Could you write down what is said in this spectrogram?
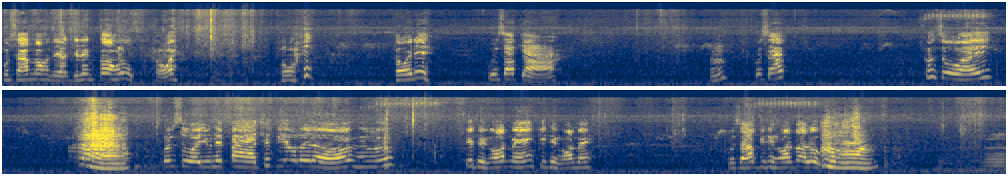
คุณซับเนาะเดี๋ยวจะเล่นกล้องลูกถอยถอยถอยดิคุณซับจ๋าหืมคุณซับคนสวย คนสวยอยู่ในป่าเชือกเดียวเลยเหรอฮะคิดถึงออสไหมคิดถึงออสไหมคุณซับคิดถึงออสป่ะลูกอืม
